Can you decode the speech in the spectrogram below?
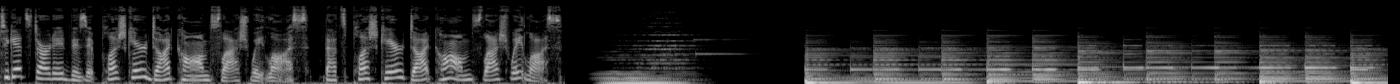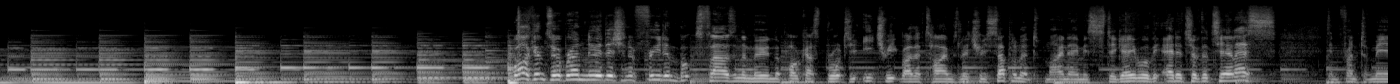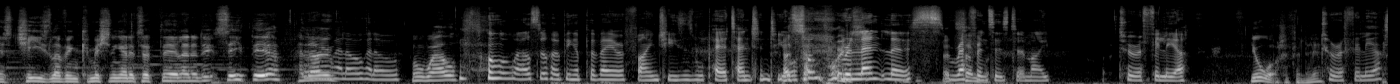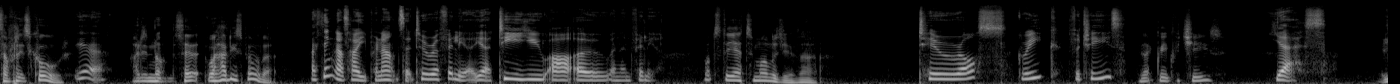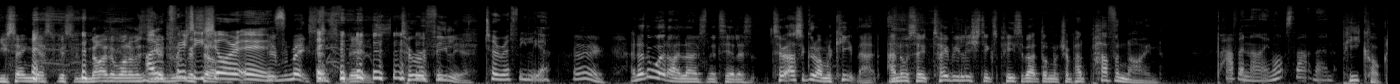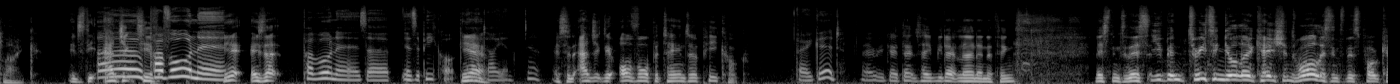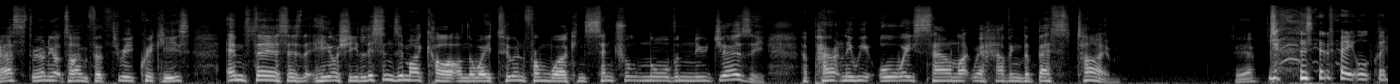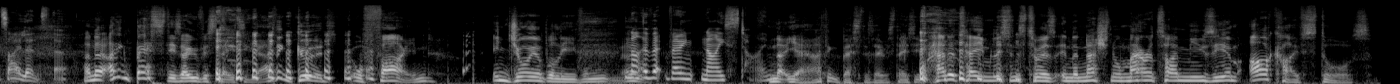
To get started, visit plushcare.com slash weight loss. That's plushcare.com slash weight loss. Welcome to a brand new edition of Freedom Books, Flowers and the Moon, the podcast brought to you each week by the Times Literary Supplement. My name is Stig Abell, the editor of the TLS. In front of me is cheese-loving commissioning editor Thea Lenarduzzi. Thea, hello. Oh, hello, hello. All well? Oh, well, still hoping a purveyor of fine cheeses will pay attention to At your some point. relentless At some references to my turophilia. Your what affiliate? Turophilia? Is that what it's called? Yeah. I did not say that. Well, how do you spell that? I think that's how you pronounce it. Turophilia. Yeah. T U R O and then philia. What's the etymology of that? Tyros, Greek for cheese? Is that Greek for cheese? Yes. Are you saying yes because neither one of us is I'm going to look pretty this up? sure it is. It makes sense if it is. Turophilia. Turophilia. Oh, another word I learned in the TLS. So that's a good. one, I'm going to keep that. And also, Toby Lichtig's piece about Donald Trump had pavonine, Pavonine. What's that then? peacock-like. It's the Oh, adjective. pavone. yeah, is that? Pavone is a is a peacock Yeah. in Italian. Yeah. It's an adjective of or pertaining to a peacock. Very good. There we go. Don't say you don't learn anything. Listening to this, you've been tweeting your locations while listening to this podcast. We only got time for three quickies. M. Thayer says that he or she listens in my car on the way to and from work in central northern New Jersey. Apparently, we always sound like we're having the best time. Thea? Very awkward silence there. I know. I think best is overstating it. I think good or fine, enjoyable even. Um, not a very nice time. No, yeah, I think best is overstated. Hannah Tame listens to us in the National Maritime Museum archive stores.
